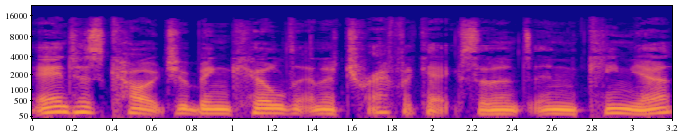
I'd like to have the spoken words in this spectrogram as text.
and his coach have been killed in a traffic accident in Kenya,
